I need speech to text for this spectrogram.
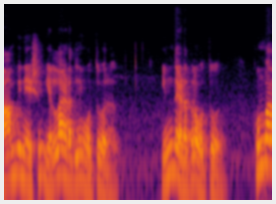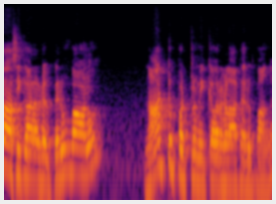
காம்பினேஷன் எல்லா இடத்துலையும் ஒத்து வராது. இந்த இடத்துல ஒத்து வரும். கும்பராசிக்காரர்கள் பெரும்பாலும் நாட்டுப்பற்று மிக்கவர்களாக இருப்பாங்க.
